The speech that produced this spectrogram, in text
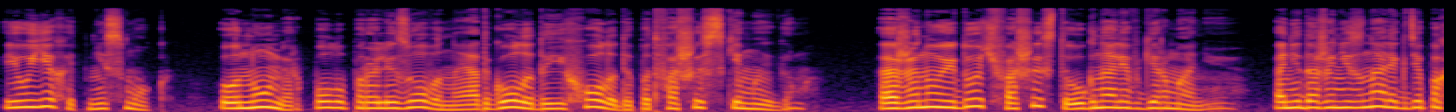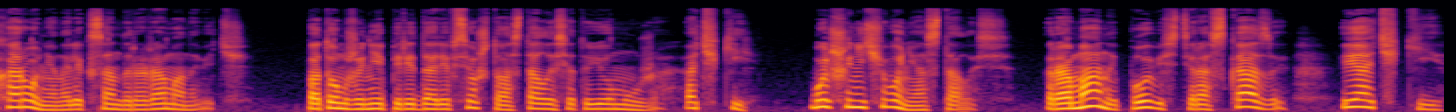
и уехать не смог. Он умер, полупарализованный от голода и холода под фашистским игом. А жену и дочь фашисты угнали в Германию. Они даже не знали, где похоронен Александр Романович. Потом жене передали все, что осталось от ее мужа – очки – больше ничего не осталось. Романы, повести, рассказы и очки,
